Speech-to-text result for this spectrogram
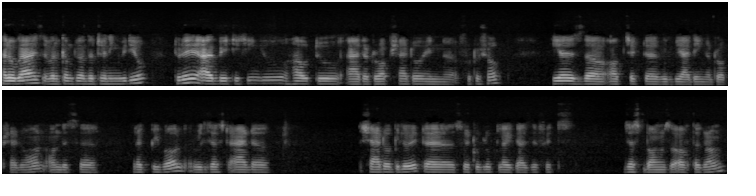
Hello guys, welcome to another training video. Today I'll be teaching you how to add a drop shadow in uh, Photoshop. Here is the object uh, we'll be adding a drop shadow on, on this uh, rugby ball. We'll just add a shadow below it uh, so it will look like as if it's just bounced off the ground.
